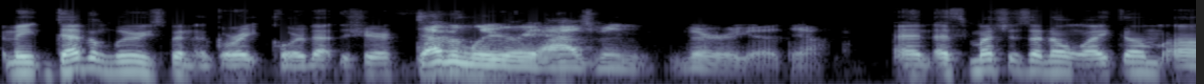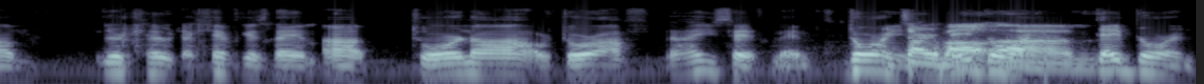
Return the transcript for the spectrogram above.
I mean, Devin Leary's been a great quarterback this year. Devin Leary has been very good. Yeah. And as much as I don't like him, um, their coach, I can't forget his name, uh, Dorna or Doroff. How do you say his name? Dorian. Talking about Dave Doeren. um, Dave Doeren.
